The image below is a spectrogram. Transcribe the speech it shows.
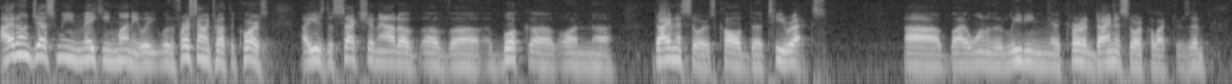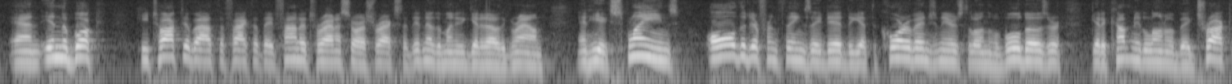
I don't just mean making money. We, well, the first time I taught the course, I used a section out of, of uh, a book uh, on uh, dinosaurs called uh, T-Rex uh, by one of the leading uh, current dinosaur collectors. And, and in the book, he talked about the fact that they'd found a Tyrannosaurus rex that didn't have the money to get it out of the ground, and he explains all the different things they did to get the Corps of Engineers to loan them a bulldozer, get a company to loan them a big truck,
